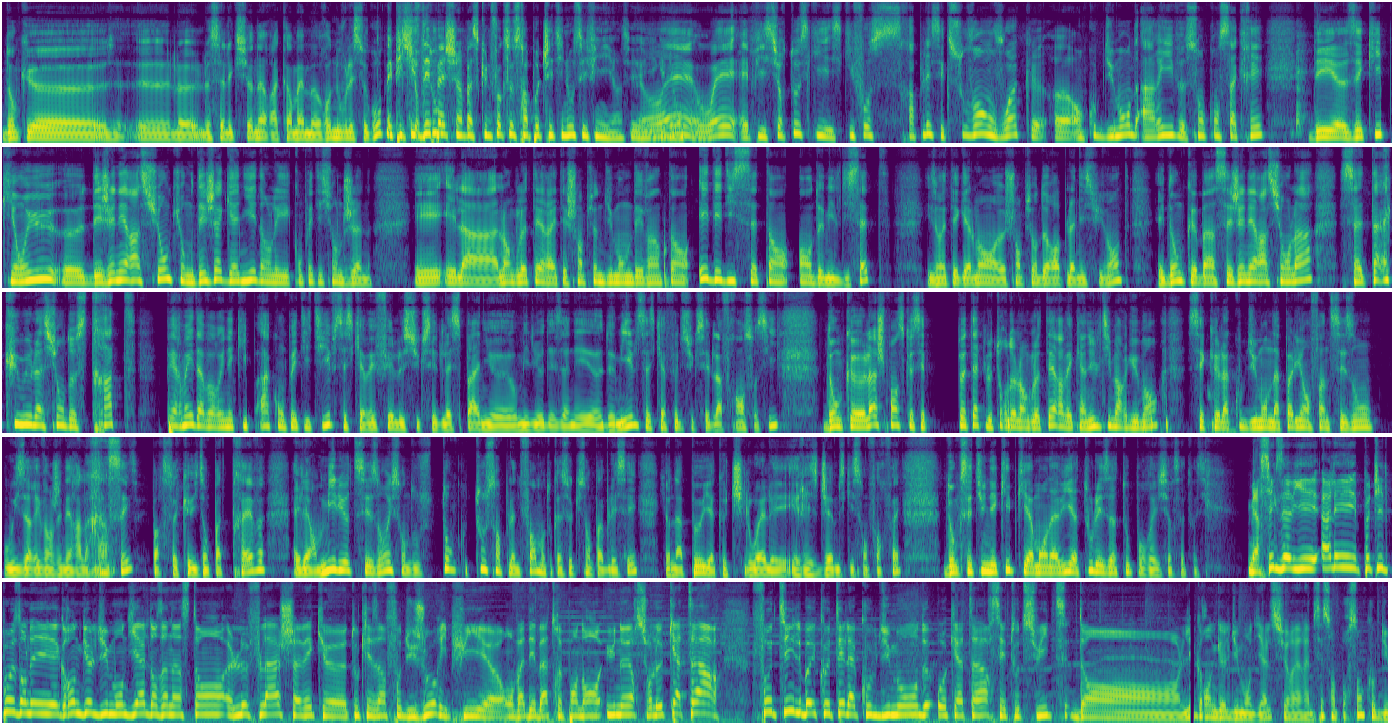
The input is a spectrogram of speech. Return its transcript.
Donc euh, le, sélectionneur a quand même renouvelé ce groupe. Et, puis, qui se dépêche, hein, parce qu'une fois que ce sera Pochettino, c'est fini. Hein, ouais, ouais, Et puis surtout, ce qu'il ce qu'il faut se rappeler, c'est que souvent on voit qu'en Coupe du Monde arrivent, sont consacrés des équipes qui ont eu des générations qui ont déjà gagné dans les compétitions de jeunes. Et, et là, l'Angleterre a été championne du monde des 20 ans et des 17 ans en 2017. Ils ont été également euh, champions d'Europe l'année suivante. Et donc, euh, ben, ces générations-là, cette accumulation de strates permet d'avoir une équipe A compétitive. C'est ce qui avait fait le succès de l'Espagne euh, au milieu des années 2000. C'est ce qui a fait le succès de la France aussi. Donc là, je pense que c'est peut-être le tour de l'Angleterre avec un ultime argument, c'est que la Coupe du Monde n'a pas lieu en fin de saison où ils arrivent en général rincés parce qu'ils n'ont pas de trêve. Elle est en milieu de saison, ils sont tous, en pleine forme, en tout cas ceux qui ne sont pas blessés. Il y en a peu, il n'y a que Chilwell et, Rhys James qui sont forfaits. Donc c'est une équipe qui, à mon avis, a tous les atouts pour réussir cette fois-ci. Merci Xavier. Allez, petite pause dans les grandes gueules du mondial. Dans un instant, le flash avec euh, toutes les infos du jour. Et puis, euh, on va débattre pendant une heure sur le Qatar. Faut-il boycotter la Coupe du Monde au Qatar? C'est tout de suite dans les grandes gueules du mondial sur RMC 100% Coupe du Monde.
